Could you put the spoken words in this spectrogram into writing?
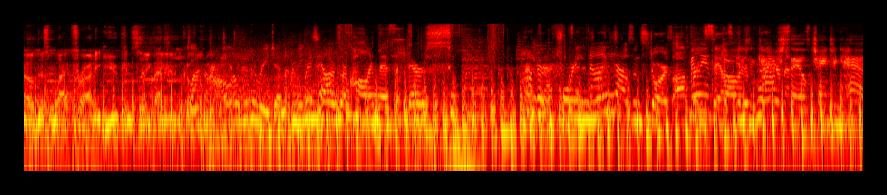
want know this Black Friday, you can sleep in. all over the region. Retailers are calling this their super 149,000 stores offering Millions of sales dollars in in the greater cash sales changing hands.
